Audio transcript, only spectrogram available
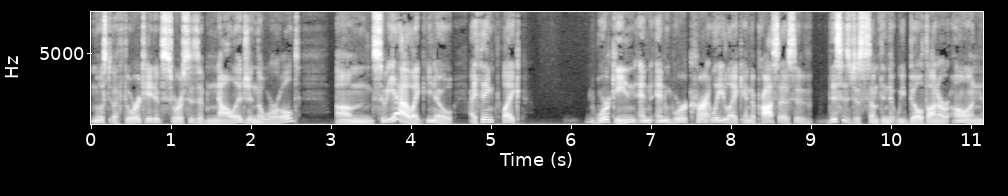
most authoritative sources of knowledge in the world. Um, so yeah, like you know, I think like working and and we're currently like in the process of this is just something that we built on our own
